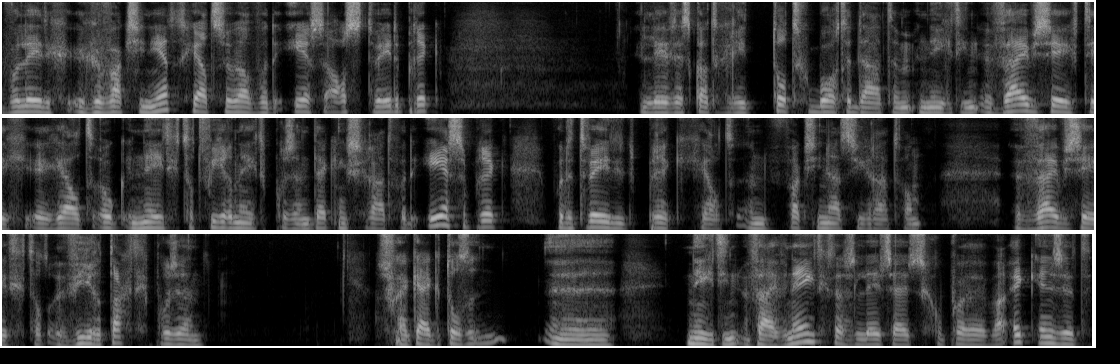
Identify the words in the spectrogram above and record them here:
volledig gevaccineerd. Dat geldt zowel voor de eerste als de tweede prik. In leeftijdscategorie tot geboortedatum 1975 geldt ook 90 tot 94 procent dekkingsgraad voor de eerste prik. Voor de tweede prik geldt een vaccinatiegraad van 75 tot 84 procent. Als we gaan kijken tot uh, 1995, dat is de leeftijdsgroep uh, waar ik in zit,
